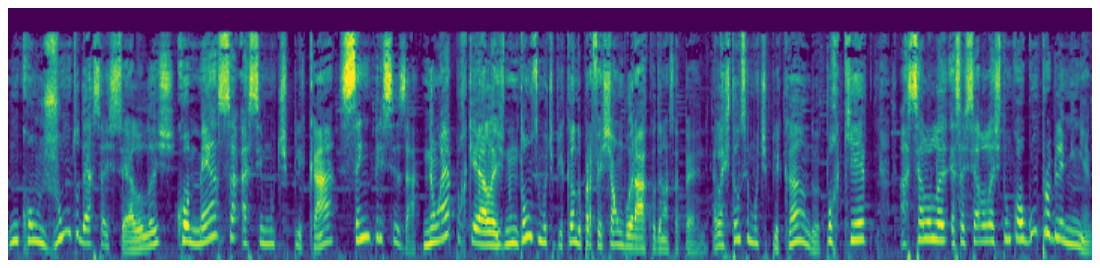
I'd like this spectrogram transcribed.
um conjunto dessas células começa a se multiplicar sem precisar. Não é porque elas não estão se multiplicando para fechar um buraco da nossa pele. Elas estão se multiplicando porque a célula, essas células estão com algum probleminha.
